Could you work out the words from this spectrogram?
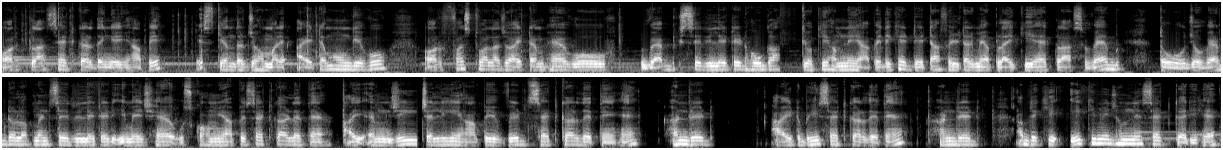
और क्लास सेट कर देंगे यहाँ पे। इसके अंदर जो हमारे आइटम होंगे वो, और फ़र्स्ट वाला जो आइटम है वो वेब से रिलेटेड होगा, क्योंकि हमने यहाँ पे देखिए डेटा फ़िल्टर में अप्लाई की है क्लास वेब तो जो वेब डेवलपमेंट से रिलेटेड इमेज है, उसको हम यहाँ पे सेट कर लेते हैं। आई चलिए यहाँ पे विड सेट कर देते हैं। हंड्रेड हाइट भी सेट कर देते हैं। हंड्रेड अब देखिए, एक इमेज हमने सेट करी है।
